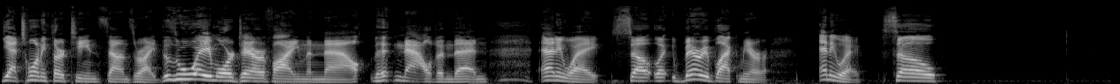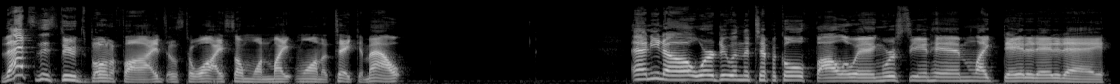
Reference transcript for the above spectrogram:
Yeah, 2013 sounds right. This is way more terrifying than now, now than then. Anyway, so like very Black Mirror. Anyway, so that's this dude's bona fides as to why someone might want to take him out. And you know, we're doing the typical following. We're seeing him like day to day to day.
